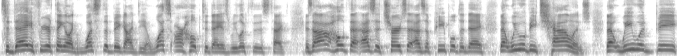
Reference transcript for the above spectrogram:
Today, if you're thinking like, what's the big idea? What's our hope today as we look through this text? Is our hope that as a church, that as a people today, that we would be challenged, that we would be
